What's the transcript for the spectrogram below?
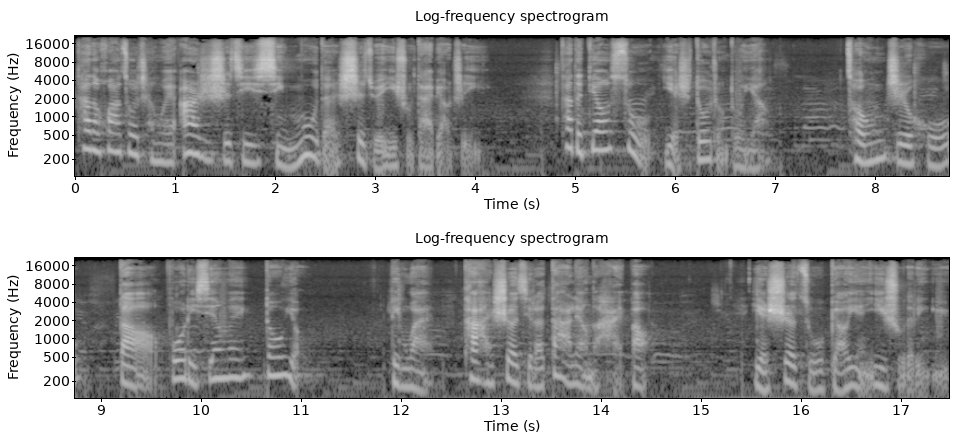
他的画作成为20世纪醒目的视觉艺术代表之一。他的雕塑也是多种多样，从纸糊到玻璃纤维都有。另外，他还设计了大量的海报，也涉足表演艺术的领域。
